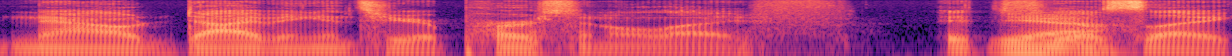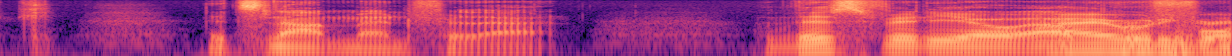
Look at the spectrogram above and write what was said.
now diving into your personal life. It Yeah. feels like it's not meant for that. This video I would agree with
